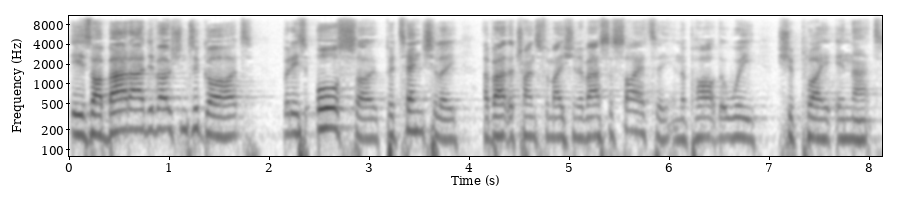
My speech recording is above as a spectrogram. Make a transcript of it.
is about our devotion to God, but it's also potentially about the transformation of our society and the part that we should play in that.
